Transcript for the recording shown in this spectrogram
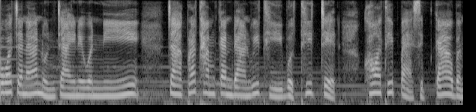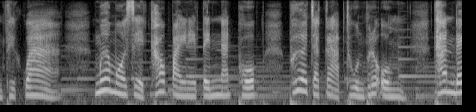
ระวจนะหนุนใจในวันนี้ จากพระธรรมกันดารวิถีบทที่ 7 ข้อที่ 89 บันทึกว่า เมื่อโมเสสเข้าไปในเต็นท์นัดพบ เพื่อจะกราบทูลพระองค์ ท่านได้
